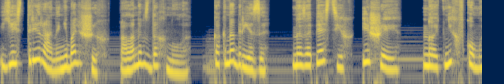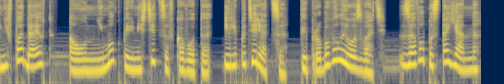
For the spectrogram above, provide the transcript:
Есть три раны небольших». Алана вздохнула. «Как надрезы. На запястьях и шее. Но от них в кому не впадают». «А он не мог переместиться в кого-то или потеряться? Ты пробовала его звать?» «Зову постоянно».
